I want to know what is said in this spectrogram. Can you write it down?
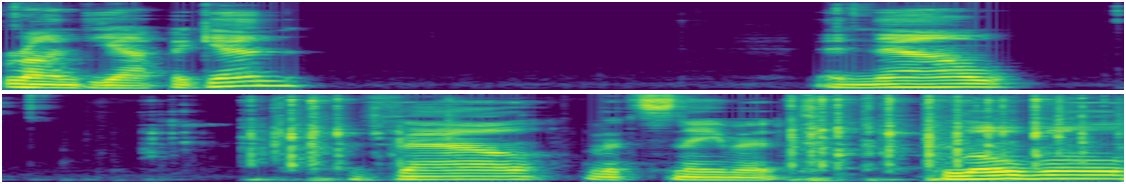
run the app again. And now val, let's name it global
